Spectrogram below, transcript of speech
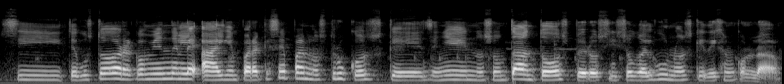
Si te gustó, recomiéndenle a alguien para que sepan los trucos que enseñé. No son tantos, pero sí son algunos que dejan con la,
